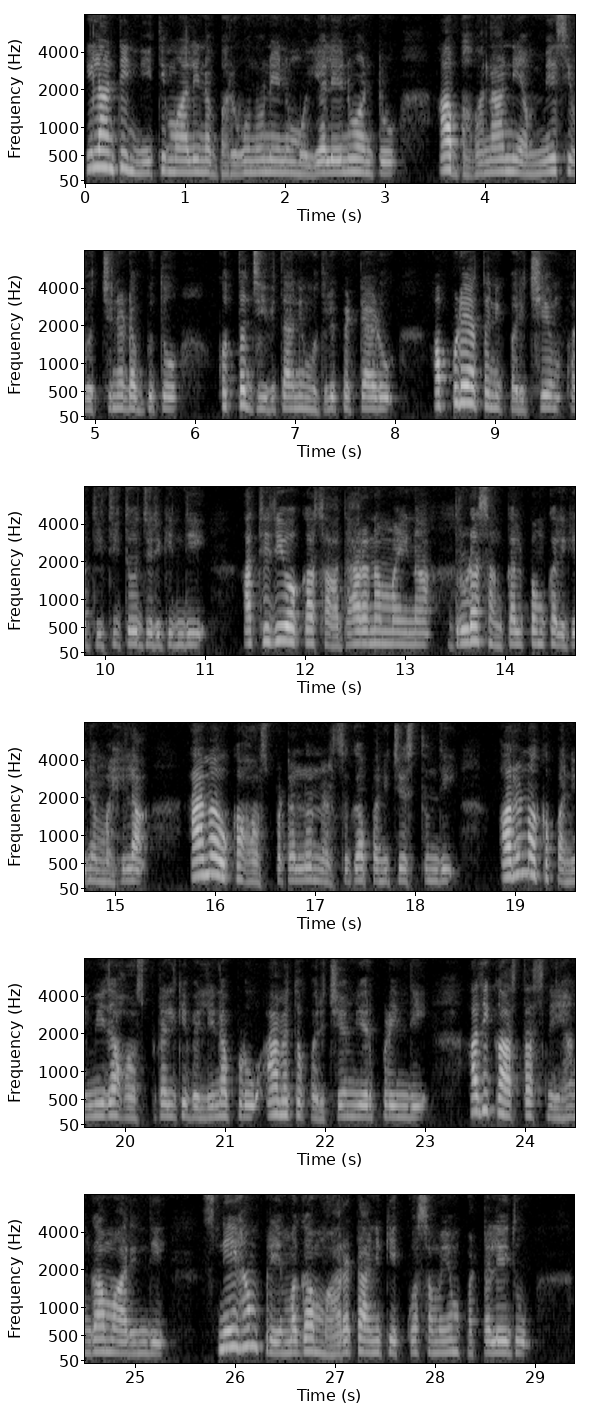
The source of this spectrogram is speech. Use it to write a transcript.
ఇలాంటి నీతి మాలిన బరువును నేను మొయ్యలేను అంటూ ఆ భవనాన్ని అమ్మేసి వచ్చిన డబ్బుతో కొత్త జీవితాన్ని మొదలుపెట్టాడు. అప్పుడే అతని పరిచయం అతిథితో జరిగింది. అతిథి ఒక సాధారణమైన దృఢ సంకల్పం కలిగిన మహిళ. ఆమె ఒక హాస్పిటల్లో నర్సుగా పనిచేస్తుంది. అరుణ్ ఒక పని మీద హాస్పిటల్కి వెళ్ళినప్పుడు ఆమెతో పరిచయం ఏర్పడింది. అది కాస్త స్నేహంగా మారింది. స్నేహం ప్రేమగా మారటానికి ఎక్కువ సమయం పట్టలేదు.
